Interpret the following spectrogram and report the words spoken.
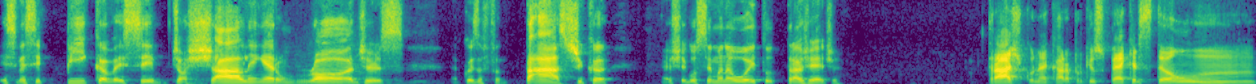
Esse vai ser pica, vai ser Josh Allen, Aaron Rodgers, coisa fantástica. Aí chegou semana 8, tragédia. trágico, né, cara? Porque os Packers estão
